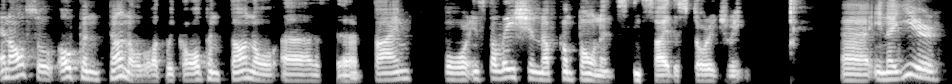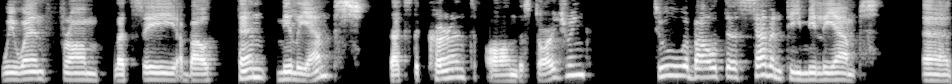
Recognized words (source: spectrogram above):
and also open tunnel what we call open tunnel uh, uh time for installation of components inside the storage ring. Uh, in a year, we went from, let's say, about 10 milliamps, that's the current on the storage ring, to about uh, 70 milliamps, uh,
